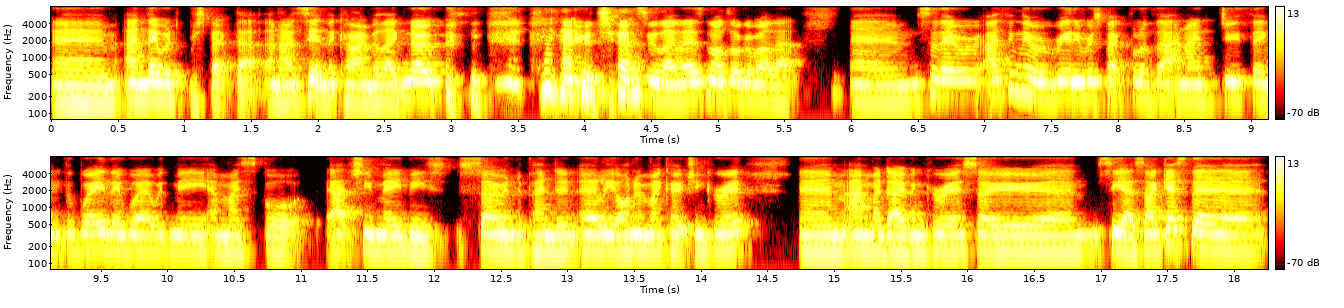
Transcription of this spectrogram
um, and they would respect that. And i'd sit in the car and be like nope. I would just be like let's not talk about that. Um, so they were i think they were really respectful of that and i do think the way they were with me and my sport actually made me so independent early on in my coaching career um, and my diving career. So um, so yeah so i guess they're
